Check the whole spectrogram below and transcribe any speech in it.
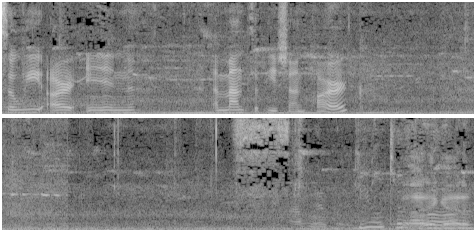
so we are in Emancipation Park. So beautiful.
